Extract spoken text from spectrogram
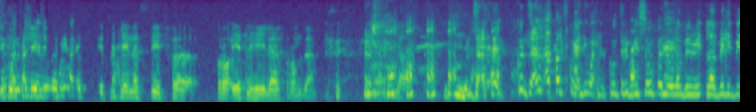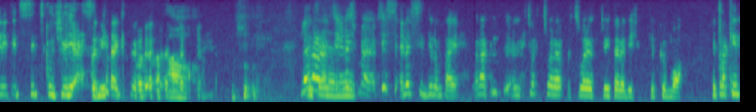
يكون مشيتي يسمح لنا ال site في رؤية الهلال في رمضان كنت كنت على الأقل تكون عندي واحد ال contribution في إنه la availability ت site تكون شوية أحسن ياك. آه. لا لا عرفتي علاش ما عرفتي على ال site ديالهم طايح؟ راه كنت لحت واحد التصويره تصويره تويتر هذه quelques mois حيت راه كاين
